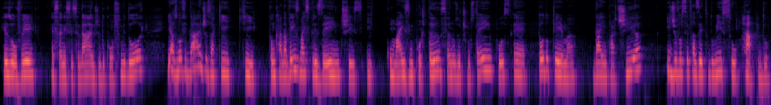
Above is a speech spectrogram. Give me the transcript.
resolver essa necessidade do consumidor e as novidades aqui que estão cada vez mais presentes e com mais importância nos últimos tempos é todo o tema da empatia e de você fazer tudo isso rápido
